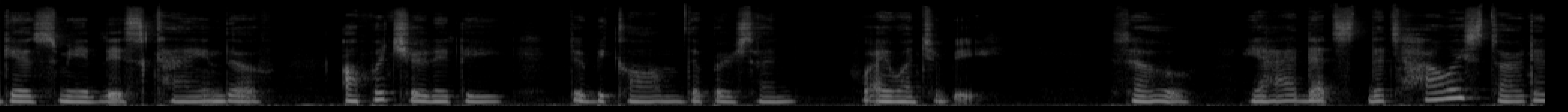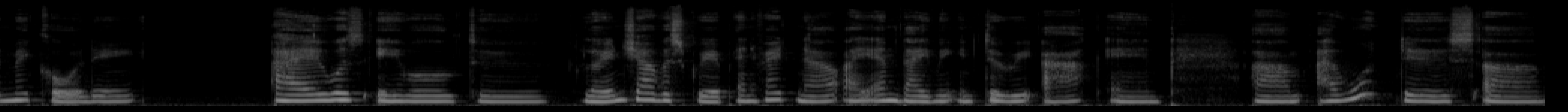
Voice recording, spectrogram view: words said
gives me this kind of opportunity to become the person who i want to be so yeah that's that's how i started my coding I was able to learn JavaScript, and right now I am diving into React, and um, I want this uh,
